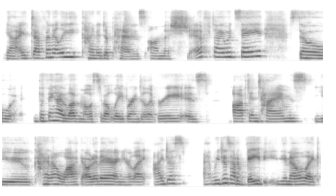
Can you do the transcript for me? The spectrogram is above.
Yeah, it definitely kind of depends on the shift, I would say. So, the thing I love most about labor and delivery is oftentimes you kind of walk out of there and you're like, I just, we just had a baby, you know, like,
